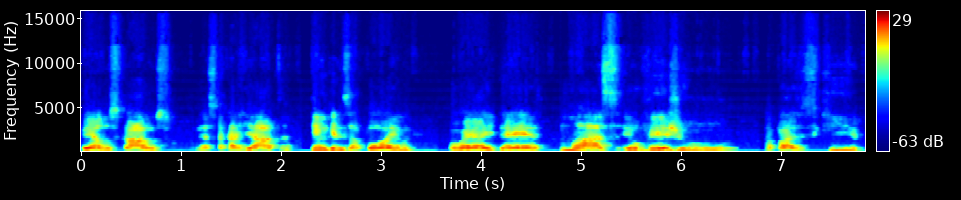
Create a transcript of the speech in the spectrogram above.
belos carros nessa carreata, quem que eles apoiam, qual é a ideia. Mas eu vejo, rapazes, que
